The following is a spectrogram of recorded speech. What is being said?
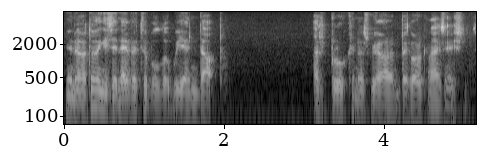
You know, I don't think it's inevitable that we end up as broken as we are in big organisations.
